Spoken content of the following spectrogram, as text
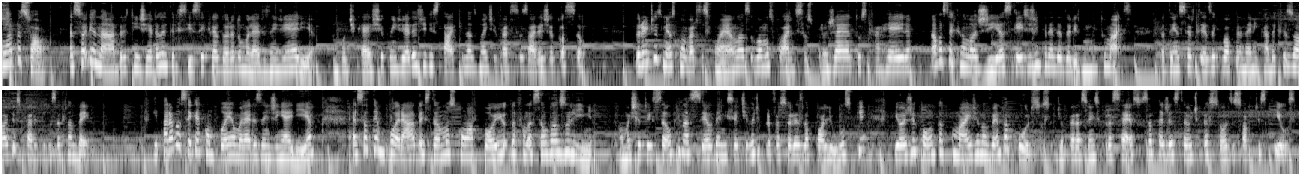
Olá, pessoal! Eu sou Ariana Adrat, engenheira eletricista e criadora do Mulheres na Engenharia, um podcast com engenheiras de destaque nas mais diversas áreas de atuação. Durante as minhas conversas com elas, vamos falar de seus projetos, carreira, novas tecnologias, cases de empreendedorismo e muito mais. Eu tenho certeza que vou aprender em cada episódio, espero que você também. E para você que acompanha Mulheres na Engenharia, essa temporada estamos com o apoio da Fundação Vanzolini, uma instituição que nasceu da iniciativa de professores da Poli USP e hoje conta com mais de 90 cursos, de operações e processos até gestão de pessoas e soft skills.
